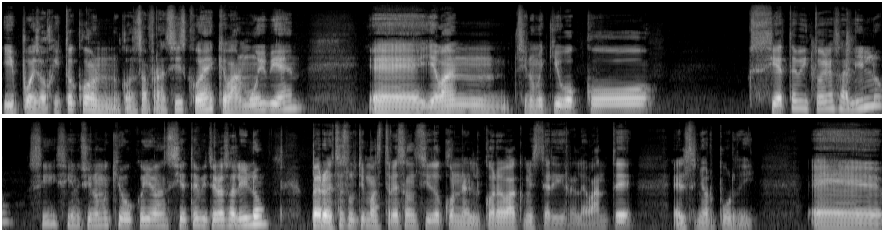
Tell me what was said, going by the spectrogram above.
y pues ojito con, con San Francisco, que van muy bien eh, llevan, si no me equivoco, siete victorias al hilo. Sí, si, si no me equivoco, llevan siete victorias al hilo. Pero estas últimas tres han sido con el coreback Mister Irrelevante, el señor Purdy. Eh,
